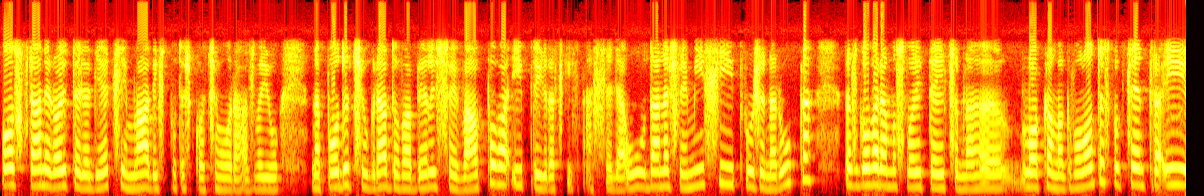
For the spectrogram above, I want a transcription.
od strane roditelja djece i mladih s poteškoćama u razvoju na području gradova Beliša i Valpova i prigradskih naselja. U današnjoj emisiji Pružena ruka razgovaramo s voditeljicom na e, lokalnog volonterskog centra i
